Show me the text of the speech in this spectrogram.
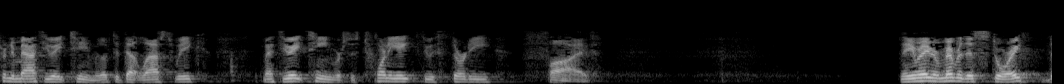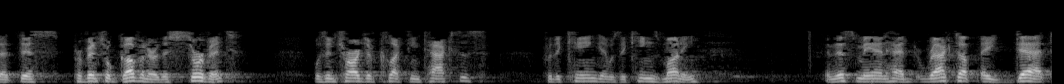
Turn to Matthew 18. We looked at that last week. Matthew 18, verses 28 through 35. Now you may remember this story that this provincial governor, this servant, was in charge of collecting taxes for the king. It was the king's money. And this man had racked up a debt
